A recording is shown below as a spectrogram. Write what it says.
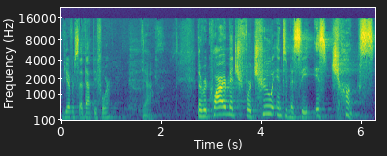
Have you ever said that before? Yeah. The requirement for true intimacy is chunks,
